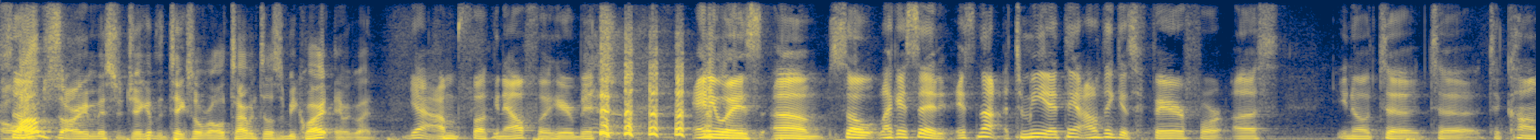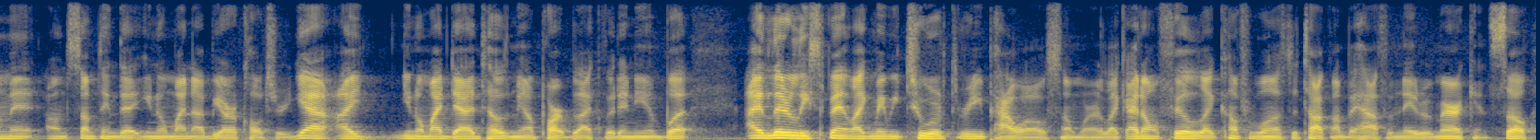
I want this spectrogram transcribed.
Oh, I'm sorry, Mr. Jacob, that takes over all the time and tells us to be quiet. Anyway, go ahead. Yeah, I'm fucking alpha here, bitch. Anyways, um, so like I said, it's not to me. I think I don't think it's fair for us, you know, to to to comment on something that you know might not be our culture. Yeah, I you know my dad tells me I'm part Blackfoot Indian, but I literally spent like maybe two or three powwows somewhere. Like I don't feel like comfortable enough to talk on behalf of Native Americans. So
